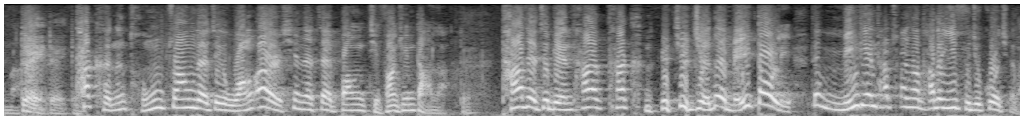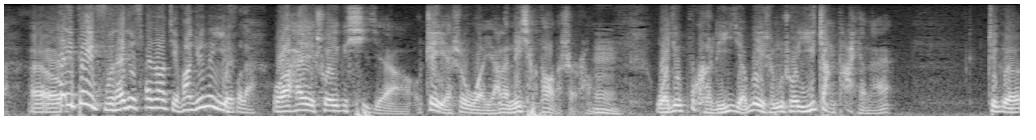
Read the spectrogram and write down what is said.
嘛。对对对他可能同庄的这个王二现在在帮解放军打了。对。他在这边，他他可能就觉得没道理。但明天他穿上他的衣服就过去了。呃他一被俘，他就穿上解放军的衣服了。我还得说一个细节啊，这也是我原来没想到的事儿哈。嗯，我就不可理解为什么说一仗打下来，这个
